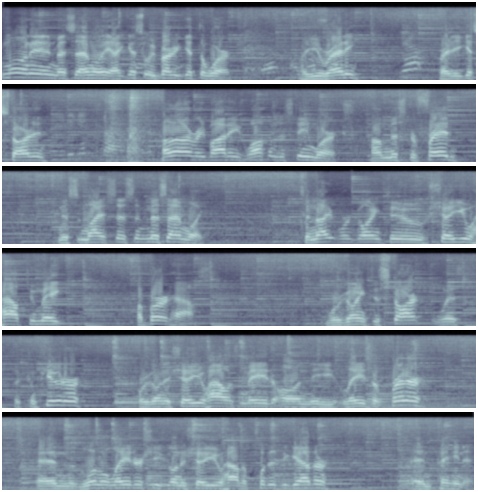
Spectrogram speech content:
Come on in, Miss Emily. I guess we better get to work. Are you ready? Yeah, Ready to get started? ready to get started. Hello, everybody. Welcome to STEAMworks. I'm Mr. Fred, and this is my assistant, Miss Emily. Tonight, we're going to show you how to make a birdhouse. We're going to start with the computer. We're going to show you how it's made on the laser printer. And a little later, she's going to show you how to put it together and paint it.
